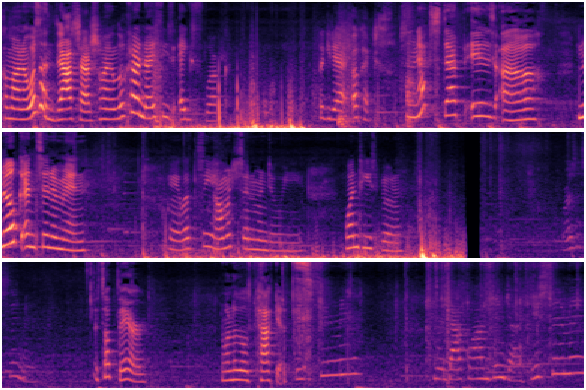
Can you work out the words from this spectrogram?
Come on, it wasn't that satisfying. Look how nice these eggs look. Look at that. Okay. So next step is uh milk and cinnamon. Okay, let's see how much cinnamon do we need. One teaspoon. Where's the cinnamon? It's up there. In one of those packets. This packets. cinnamon? No, that ground ginger. This cinnamon?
